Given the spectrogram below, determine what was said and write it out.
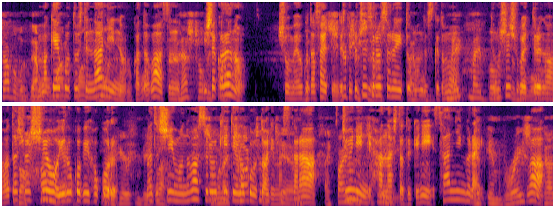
ま傾向として何人の方はその医者からの証明をくださいと言うんですけど、別にそれはそれいいと思うんですけども、でも聖書が言ってるのは、私は主を喜び誇る、貧しい者はそれを聞いて喜ぶとありますから、10人に話した時に3人ぐらいは、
